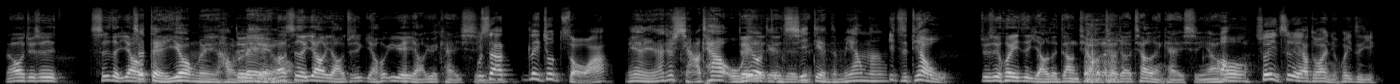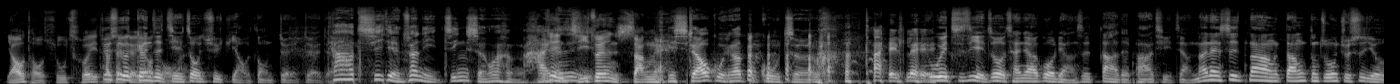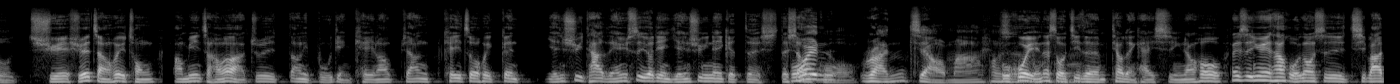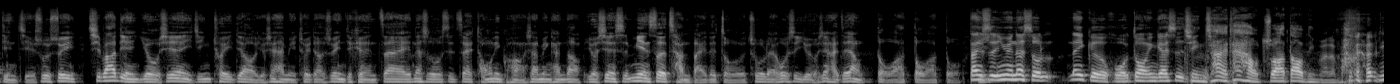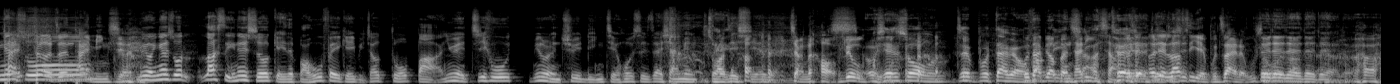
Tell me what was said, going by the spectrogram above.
然后就是吃的药，这得用哎，好累哦。对对，然后吃的药摇，就是摇会越摇越开心。不是啊，累就走啊，没有人家就想要跳五六点七点怎么样呢？一直跳舞。就是会一直摇着这样跳 跳跳跳的很开心，然后、哦、所以吃了摇头丸你会一直摇头输出，所以就是会跟着节奏去摇动，对对对。跳到七点，算你精神会很嗨，而且你脊椎很伤哎、欸，你小骨应该骨折了，太累。我其实也只有参加过两次大的 party 这样，那但是当当当中就是有学学长会从旁边想办法，就是让你补点 K，然后这样 K 之后会更。延续它，等于是有点延续那个的的效果。软脚吗？不会，那时候记得跳得很开心。然后，但是因为它活动是七八点结束，所以七八点有些人已经退掉，有些人还没退掉，所以你就可能在那时候是在统领框下面看到有些人是面色惨白的走了出来，或是有些人还在这样抖啊抖啊抖。但是因为那时候那个活动应该是警察也太好抓到你们了吧？应该说特征太明显，没有，应该说 Luxy 那时候给的保护费给比较多吧，因为几乎没有人去领检或是在下面抓这些人。讲的好。六我先说，我们这不代表不代表本台立场，对，而且拉西也不在了，无所谓。对对对对对，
